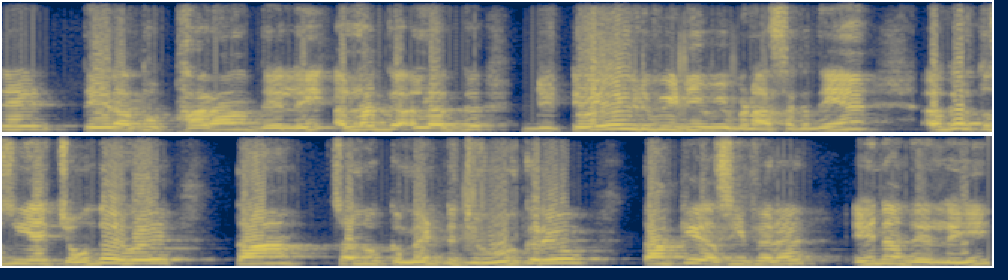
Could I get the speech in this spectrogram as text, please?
ਤੇ 13 ਤੋਂ 18 ਦੇ ਲਈ ਅਲੱਗ-ਅਲੱਗ ਡਿਟੇਲਡ ਵੀਡੀਓ ਵੀ ਬਣਾ ਸਕਦੇ ਹਾਂ। ਅਗਰ ਤੁਸੀਂ ਇਹ ਚਾਹੁੰਦੇ ਹੋਏ ਤਾਂ ਸਾਨੂੰ ਕਮੈਂਟ ਜ਼ਰੂਰ ਕਰਿਓ ਤਾਂ ਕਿ ਅਸੀਂ ਫਿਰ ਇਹਨਾਂ ਦੇ ਲਈ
